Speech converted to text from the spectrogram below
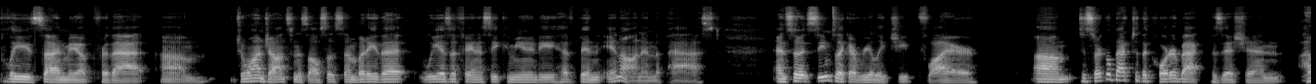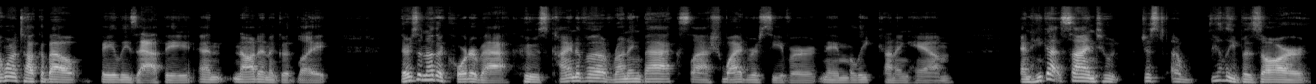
Please sign me up for that. Um, Juwan Johnson is also somebody that we as a fantasy community have been in on in the past. And so it seems like a really cheap flyer. Um, to circle back to the quarterback position, I want to talk about Bailey Zappe and not in a good light. There's another quarterback who's kind of a running back slash wide receiver named Malik Cunningham. And he got signed to just a really bizarre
